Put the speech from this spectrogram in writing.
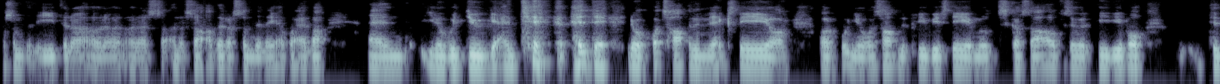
for something to eat on a, on a, on a, on a Saturday or Sunday night or whatever and you know we do get into into you know what's happening the next day or or you know what's happened the previous day, and we'll discuss that obviously with the to,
